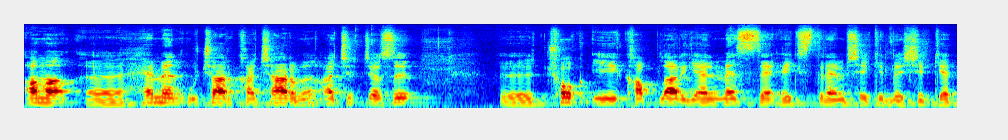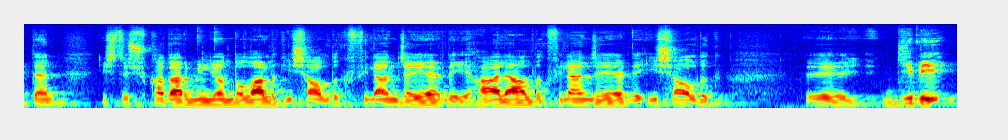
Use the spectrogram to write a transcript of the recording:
Ama e, hemen uçar kaçar mı? Açıkçası çok iyi kaplar gelmezse ekstrem şekilde şirketten işte şu kadar milyon dolarlık iş aldık filanca yerde ihale aldık filanca yerde iş aldık e, gibi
